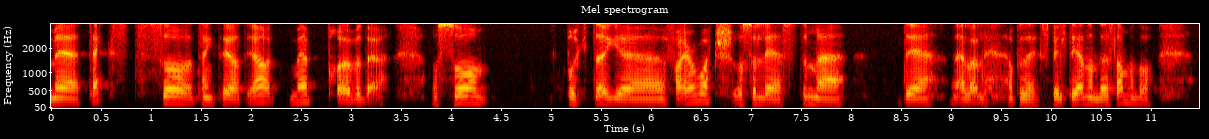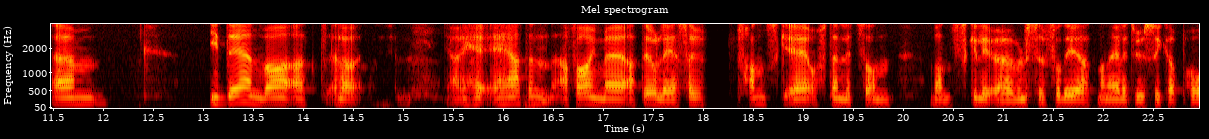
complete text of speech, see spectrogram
med tekst, så tenkte jeg at ja, vi prøver det. Og så brukte jeg eh, Firewatch, og så leste vi det, eller jeg spilte gjennom det sammen, da. Um, ideen var at Eller ja, jeg, jeg har hatt en erfaring med at det å lese fransk er ofte en litt sånn vanskelig øvelse, fordi at man er litt usikker på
